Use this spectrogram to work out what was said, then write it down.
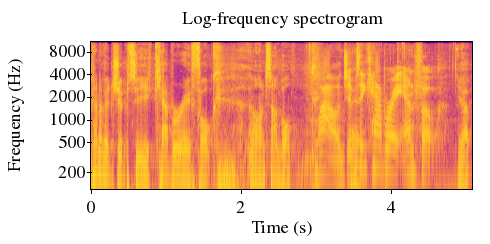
kind of a gypsy cabaret folk ensemble. Wow, gypsy And- cabaret and folk. Yep.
